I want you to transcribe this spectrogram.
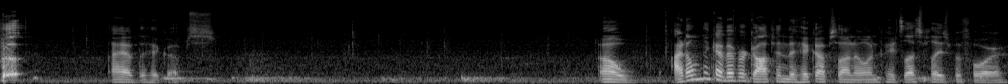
I have the hiccups. Oh, I don't think I've ever gotten the hiccups on Owen Page Let's Plays before.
